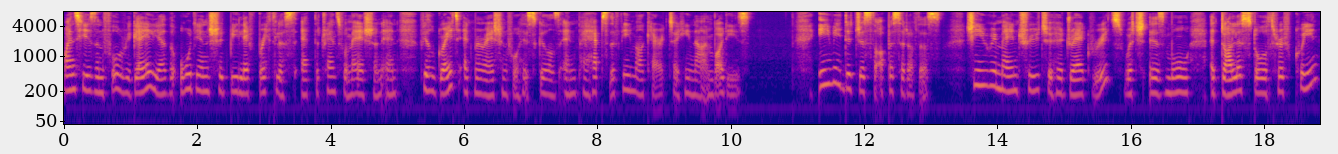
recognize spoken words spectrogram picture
Once he is in full regalia, the audience should be left breathless at the transformation and feel great admiration for his skills and perhaps the female character he now embodies. Yvie did just the opposite of this. She remained true to her drag roots, which is more a dollar store thrift queen,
